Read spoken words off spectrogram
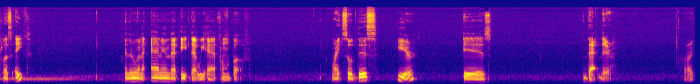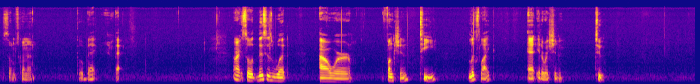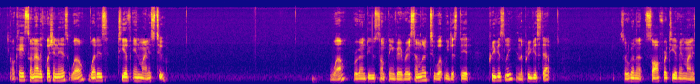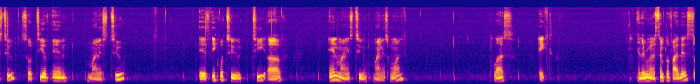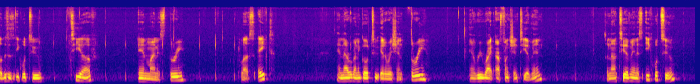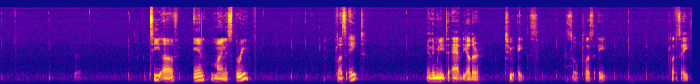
plus 8. And then we're going to add in that 8 that we had from above. Right, so this here is that there. All right, so I'm just to go back and back. All right, so this is what our function t looks like at iteration 2. Okay, so now the question is, well, what is t of n minus 2? Well, we're going to do something very, very similar to what we just did previously in the previous step. So we're going to solve for t of n minus 2. So t of n minus 2 is equal to t of n minus 2 minus 1 plus 8. And then we're going to simplify this. So this is equal to t of n minus 3 plus 8. And now we're going to go to iteration 3 and rewrite our function t of n. So now t of n is equal to t of n minus 3 plus 8. And then we need to add the other two 8s. So plus 8 plus 8.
